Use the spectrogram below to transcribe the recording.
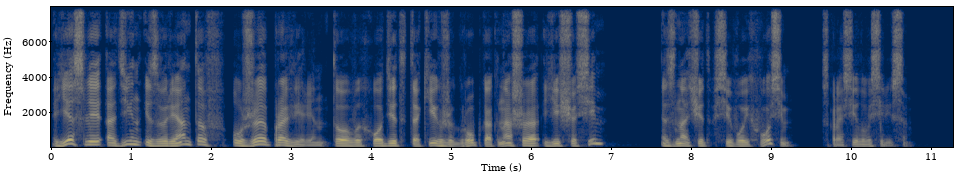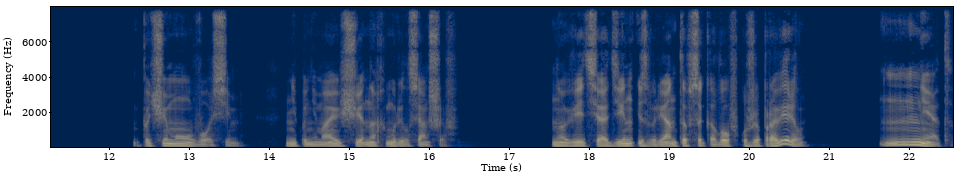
Если один из вариантов уже проверен, то выходит таких же групп, как наша, еще семь? Значит, всего их восемь? — спросила Василиса. «Почему восемь?» — непонимающе нахмурился Аншев. Но ведь один из вариантов Соколов уже проверил? Нет,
